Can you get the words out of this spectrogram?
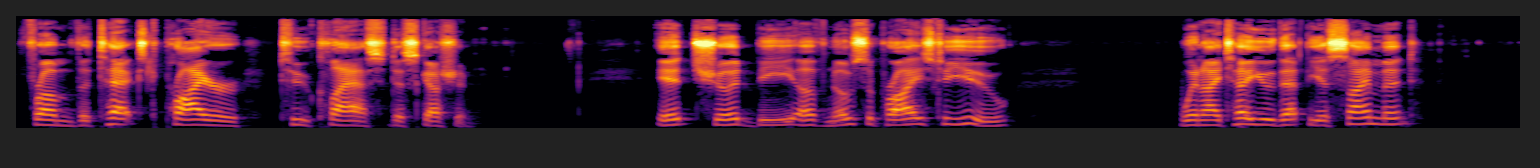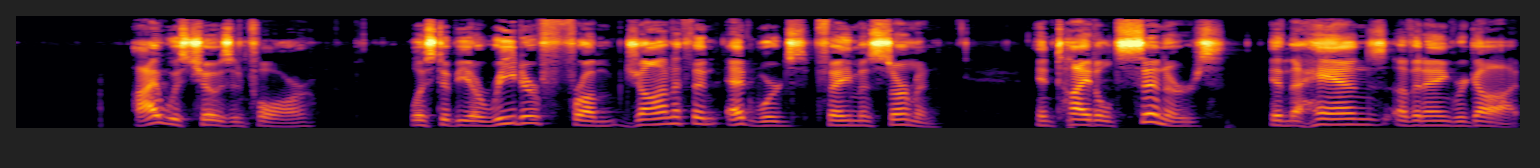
from the text prior to class discussion. It should be of no surprise to you when I tell you that the assignment I was chosen for was to be a reader from Jonathan Edwards' famous sermon entitled Sinners in the Hands of an Angry God.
